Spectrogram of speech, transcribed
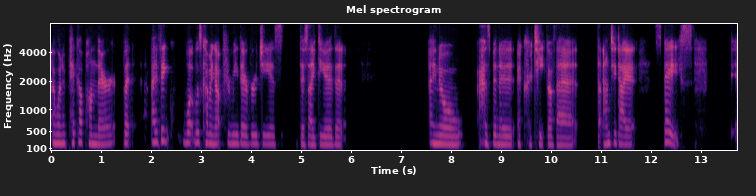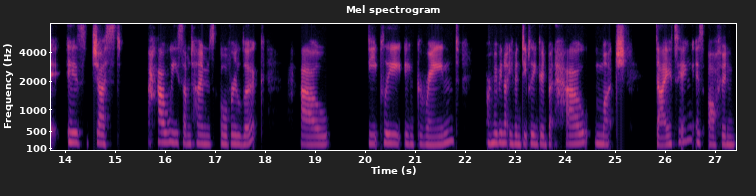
I want to pick up on there, but I think what was coming up for me there, Virgie, is this idea that I know has been a, a critique of the the anti-diet space i- is just how we sometimes overlook how deeply ingrained or maybe not even deeply ingrained, but how much dieting is often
